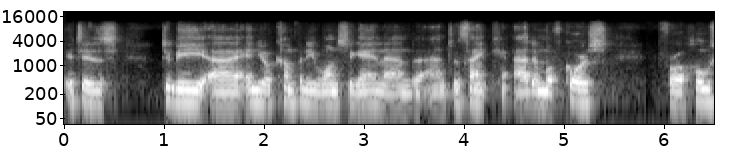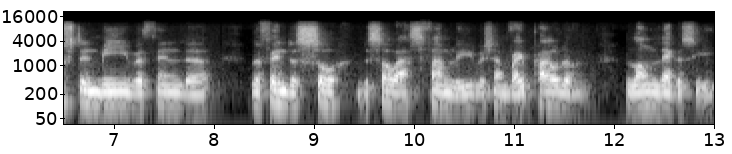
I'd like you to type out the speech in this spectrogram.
it is to be uh, in your company once again and, and to thank Adam, of course, for hosting me within the within the so the SOAS family, which I'm very proud of long legacy.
